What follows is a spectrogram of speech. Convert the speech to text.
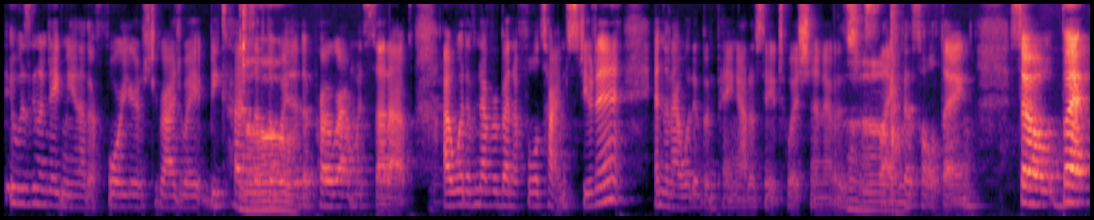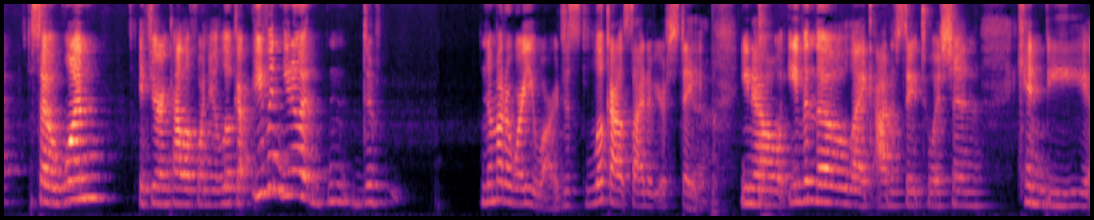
it was going to take me another four years to graduate because oh. of the way that the oh. program was set up. I would have never been a full time student, and then I would have been paying out of state tuition. It was just oh. like this whole thing. So, but, so one, if you're in California, look at even, you know, no matter where you are, just look outside of your state. Yeah. You know, even though like out of state tuition, can be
